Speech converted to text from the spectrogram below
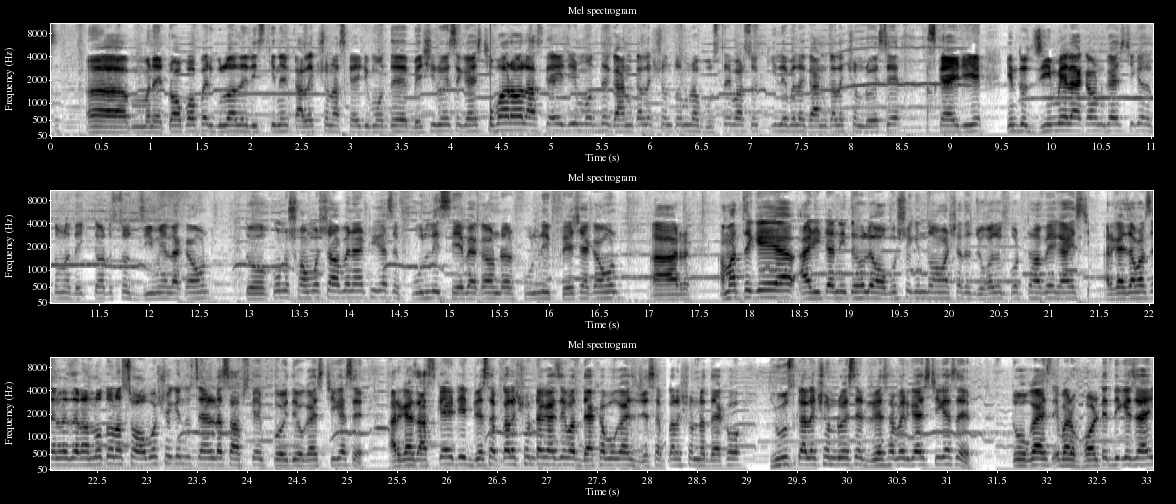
মানে টপ আপের গুলালের স্কিনের কালেকশন আজকে আইডির মধ্যে বেশি রয়েছে গাইস ওভারঅল আজকে আইডির মধ্যে গান কালেকশন তোমরা বুঝতেই পারছ কি লেভেলে গান কালেকশন রয়েছে আজকে আইডি কিন্তু জিমেল অ্যাকাউন্ট গাইস ঠিক আছে? তোমরা দেখতে পাচ্ছ জিমেল অ্যাকাউন্ট তো কোনো সমস্যা হবে না, ঠিক আছে? ফুললি সেভ অ্যাকাউন্ট আর ফুললি ফ্রেশ অ্যাকাউন্ট আর আমার থেকে আইডিটা নিতে হলে অবশ্যই কিন্তু আমার সাথে যোগাযোগ করতে হবে গাইস আর গাইজ আমার চ্যানেলে যারা নতুন আছো, অবশ্যই কিন্তু চ্যানেলটা সাবস্ক্রাইব করে দিও গাইস ঠিক আছে? আর গাইজ আজকে আইডি ড্রেস আপ কালেকশনটা গাইজ এবার দেখাবো গাইজ ড্রেস আপ কালেকশনটা দেখো। হিউজ কালেকশন রয়েছে ড্রেস আপের গাইজ ঠিক আছে? তো গাইজ এবার ভল্টের দিকে যাই।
